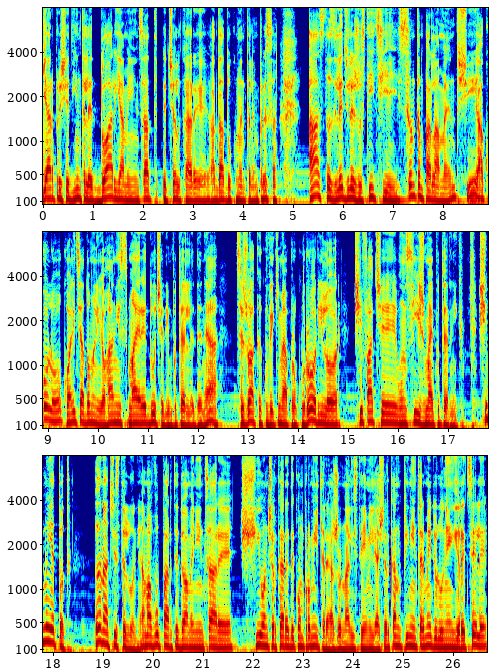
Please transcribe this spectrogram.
iar președintele doar i-a amenințat pe cel care a dat documentele în presă? Astăzi legile justiției sunt în Parlament și acolo coaliția domnului Iohannis mai reduce din puterile DNA, se joacă cu vechimea procurorilor și face un sij mai puternic. Și nu e tot. În aceste luni am avut parte de o amenințare și o încercare de compromitere a jurnalistei Emilia Șercan prin intermediul unei rețele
